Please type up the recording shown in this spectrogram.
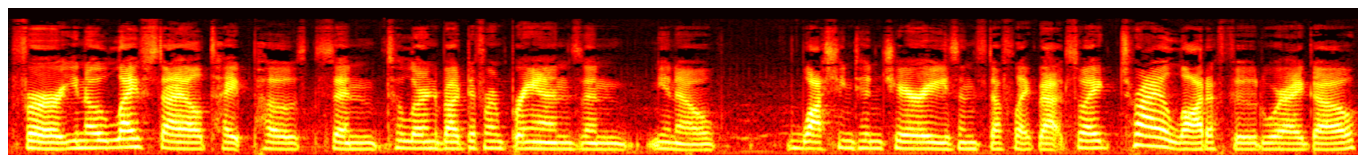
for you know lifestyle type posts and to learn about different brands and you know Washington cherries and stuff like that. So I try a lot of food where I go,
